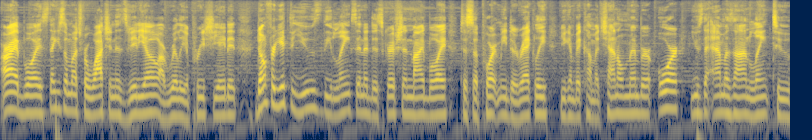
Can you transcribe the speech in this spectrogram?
All right, boys. Thank you so much for watching this video. I really appreciate it. Don't forget to use the links in the description, my boy, to support me directly. You can become a channel member or use the Amazon link to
